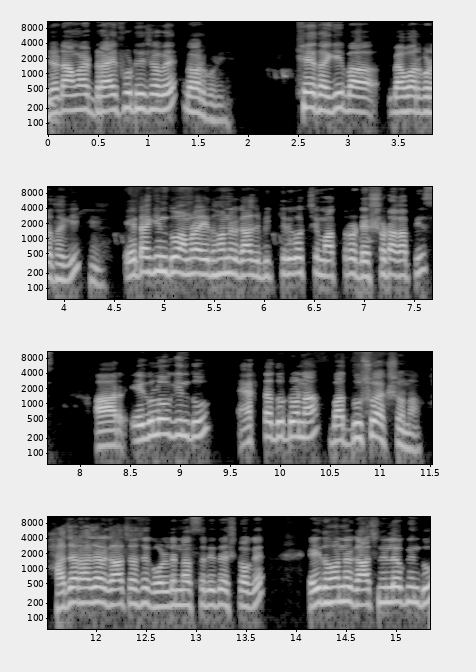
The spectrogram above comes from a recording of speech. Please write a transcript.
যেটা আমরা ড্রাই ফ্রুট হিসেবে ব্যবহার করি। খেয়ে থাকি বা ব্যবহার করে থাকি। এটা কিন্তু আমরা এই ধরনের গাছ বিক্রি করছি মাত্র দেড়শো টাকা পিস আর এগুলোও কিন্তু একটা দুটো না বা দুশো একশো না। হাজার হাজার গাছ আছে গোল্ডেন নার্সারিতে স্টকে এই ধরনের গাছ নিলেও কিন্তু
